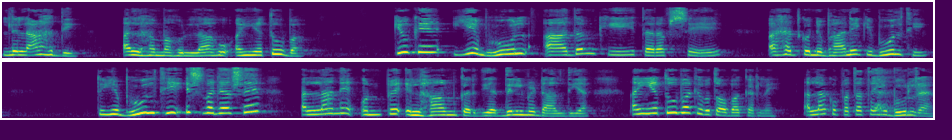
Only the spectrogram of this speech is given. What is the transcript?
للعهد الحمہ اللہ یتوبا کیونکہ یہ بھول آدم کی طرف سے عہد کو نبھانے کی بھول تھی۔ تو یہ بھول تھی اس وجہ سے اللہ نے ان پہ الہام کر دیا، دل میں ڈال دیا۔ یتوبا کہ وہ توبہ کر لیں۔ اللہ کو پتا تھا یہ بھول رہا ہے۔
